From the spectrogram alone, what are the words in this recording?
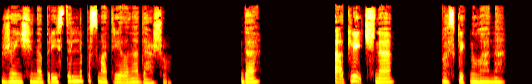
Женщина пристально посмотрела на Дашу. «Да». «Отлично!» — воскликнула она.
